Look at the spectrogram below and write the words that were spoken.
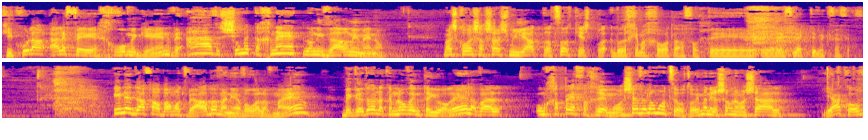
כי כרום, א', כרום מגן, ואז שום מתכנת לא נזהר ממנו. מה שקורה שעכשיו יש מיליארד פרצות, כי יש דרכים אחרות לעשות רפלקטיב XSS. הנה דף 404 ואני אעבור עליו מהר. בגדול אתם לא רואים את ה-URL, אבל הוא מחפש אחרי משה ולא מוצא אותו. אם אני ארשום למשל יעקב,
